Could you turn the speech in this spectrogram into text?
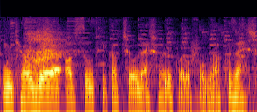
Úgyhogy abszolút kikapcsolódás velük való foglalkozás.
